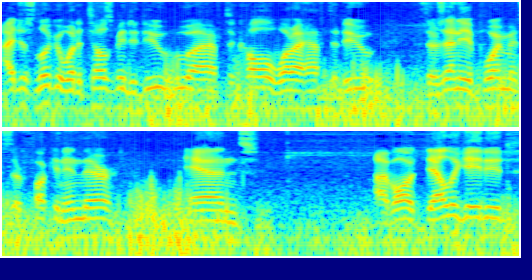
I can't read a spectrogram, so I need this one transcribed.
I just look at what it tells me to do, who I have to call, what I have to do. If there's any appointments, they're fucking in there. And I've all delegated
